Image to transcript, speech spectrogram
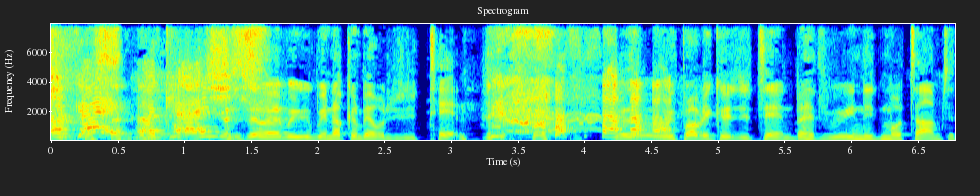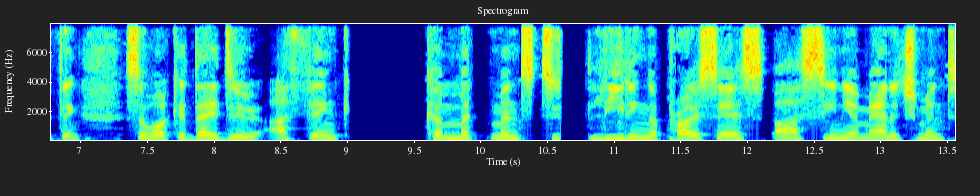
Okay, okay. so uh, we, we're not going to be able to do 10. we, we probably could do 10, but we need more time to think. So what could they do? I think commitment to leading the process by senior management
